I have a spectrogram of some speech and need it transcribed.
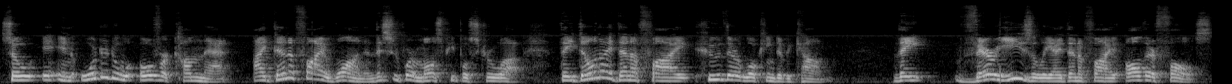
So in order to overcome that, identify one, and this is where most people screw up. They don't identify who they're looking to become. They very easily identify all their faults.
